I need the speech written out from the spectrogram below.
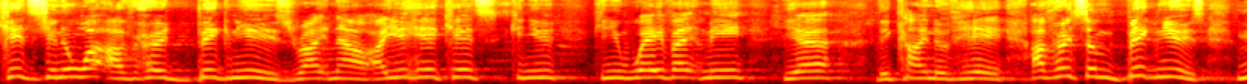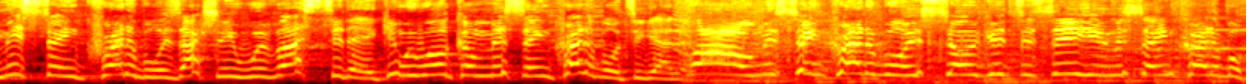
kids, you know what? I've heard big news right now. Are you here, kids? Can you can you wave at me? Yeah, they kind of here. I've heard some big news. Mr. Incredible is actually with us today. Can we welcome Mr. Incredible together? Wow, Mr. Incredible, it's so good to see you, Mr. Incredible.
